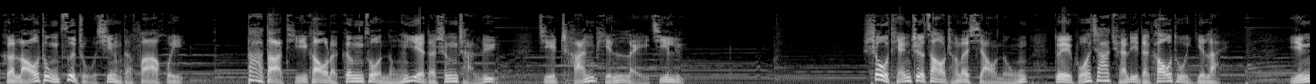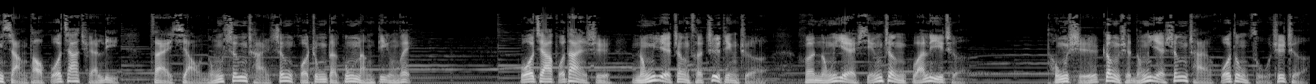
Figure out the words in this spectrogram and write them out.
和劳动自主性的发挥，大大提高了耕作农业的生产率及产品累积率。授田制造成了小农对国家权力的高度依赖，影响到国家权力在小农生产生活中的功能定位。国家不但是农业政策制定者和农业行政管理者，同时更是农业生产活动组织者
